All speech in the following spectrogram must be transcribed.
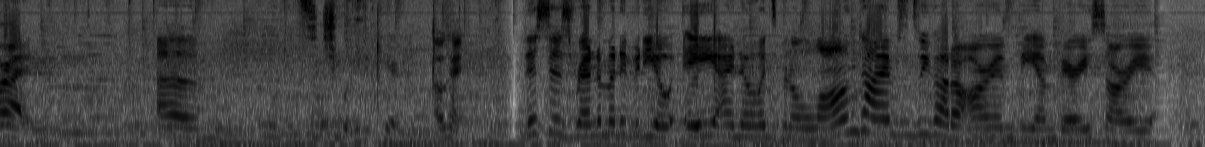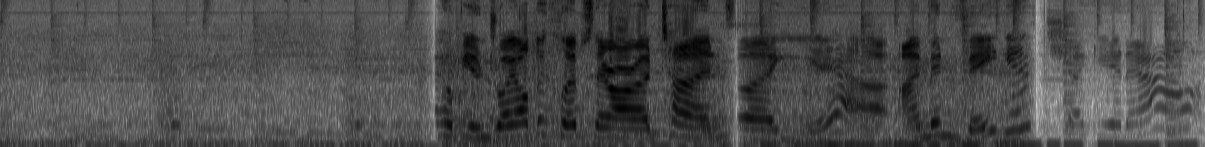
right. Um, let me get situated here. Okay. This is Random Monday Video 8. I know it's been a long time since we've had an RMV. I'm very sorry. I hope you enjoy all the clips. There are a ton. Uh, yeah, I'm in Vegas. Check it out.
